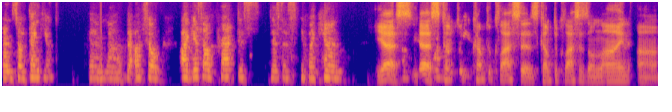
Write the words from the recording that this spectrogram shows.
And so thank you. And uh, the, uh, so I guess I'll practice this as, if I can. Yes, yes. Come to come to classes. Come to classes online. Uh,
